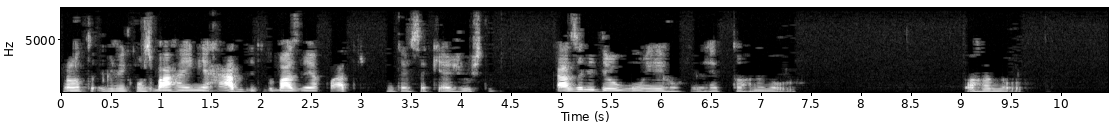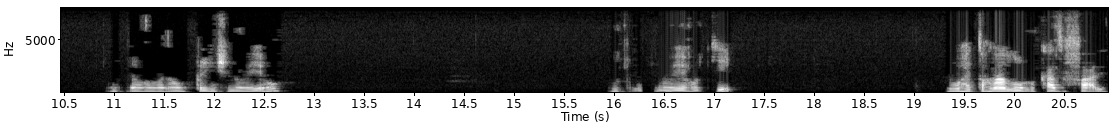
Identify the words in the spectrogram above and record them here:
Pronto, ele vem com os barra n errado dentro do base 64, então isso aqui ajusta. Caso ele dê algum erro, ele retorna novo. Torna novo. Então vou dar um print no erro. Um print no erro aqui vou retornar nulo caso falhe.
